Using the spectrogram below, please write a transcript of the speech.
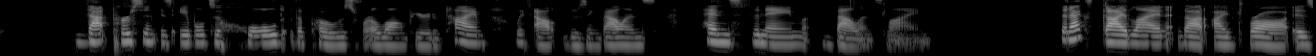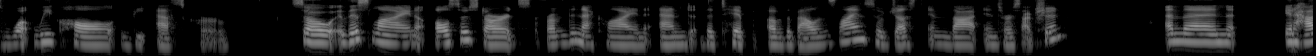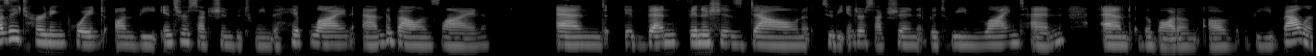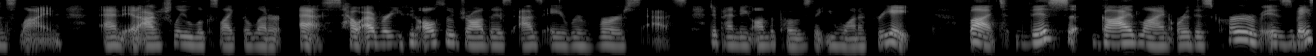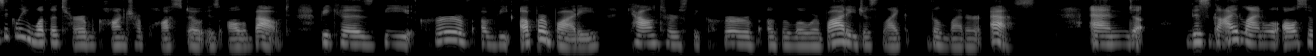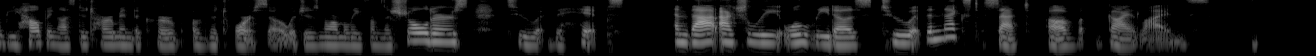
that person is able to hold the pose for a long period of time without losing balance hence the name balance line. The next guideline that I draw is what we call the S curve. So this line also starts from the neckline and the tip of the balance line, so just in that intersection. And then it has a turning point on the intersection between the hip line and the balance line and it then finishes down to the intersection between line 10 and the bottom of the balance line. And it actually looks like the letter S. However, you can also draw this as a reverse S, depending on the pose that you want to create. But this guideline or this curve is basically what the term contrapposto is all about because the curve of the upper body counters the curve of the lower body, just like the letter S. And this guideline will also be helping us determine the curve of the torso, which is normally from the shoulders to the hips. And that actually will lead us to the next set of guidelines.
